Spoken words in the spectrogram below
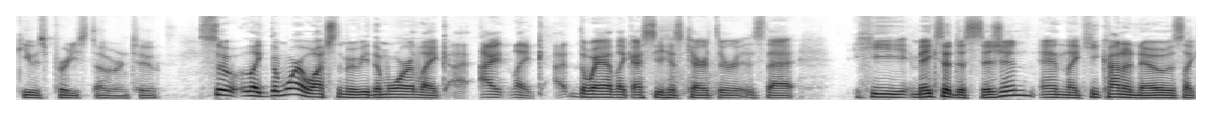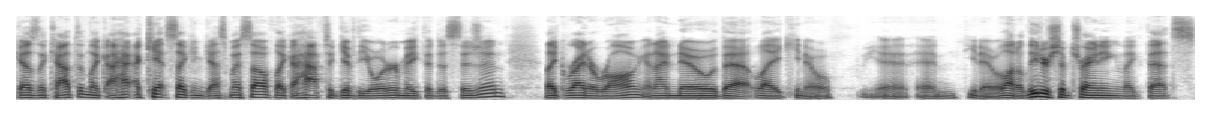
he was pretty stubborn too. so like the more i watch the movie the more like I, I like the way i like i see his character is that he makes a decision and like he kind of knows like as the captain like I, I can't second guess myself. Like i have to give the order make the decision like right or wrong. And i know that like you know yeah, and you know a lot of leadership training like that's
